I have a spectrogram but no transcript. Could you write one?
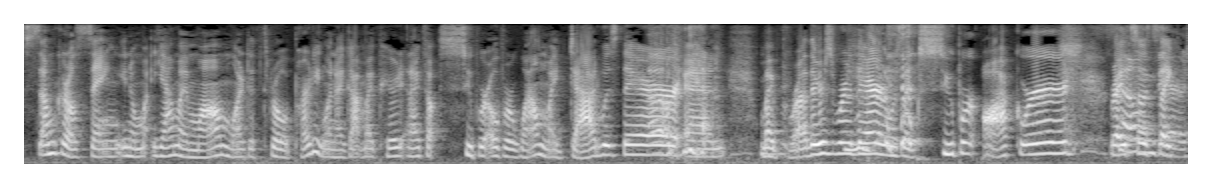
some girls saying, you know, my- yeah, my mom wanted to throw a party when I got my period, and I felt super overwhelmed. My dad was there, Oh, yeah. and my brothers were there, and it was like super awkward, right? So it's like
